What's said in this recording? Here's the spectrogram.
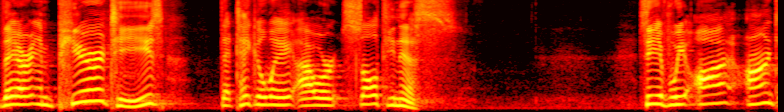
They are impurities that take away our saltiness. See, if we aren't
